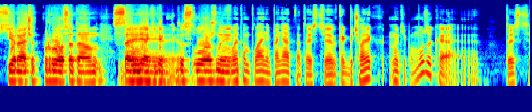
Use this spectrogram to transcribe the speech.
херачат просто там соляки какие-то сложные. В этом плане понятно, то есть э, как бы человек, ну, типа музыка, э, то есть,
